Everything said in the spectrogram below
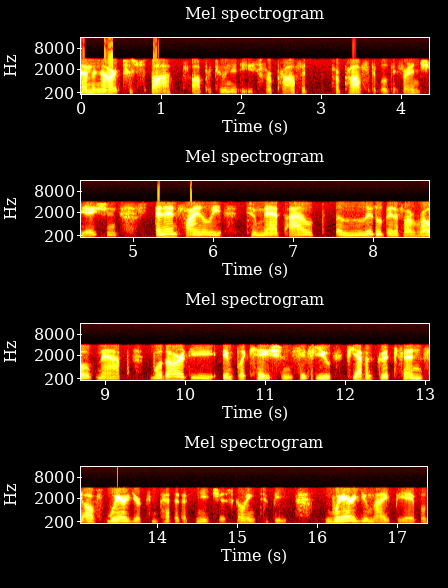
seminar to spot opportunities for profit for profitable differentiation, and then finally to map out a little bit of a roadmap. What are the implications if you if you have a good sense of where your competitive niche is going to be, where you might be able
